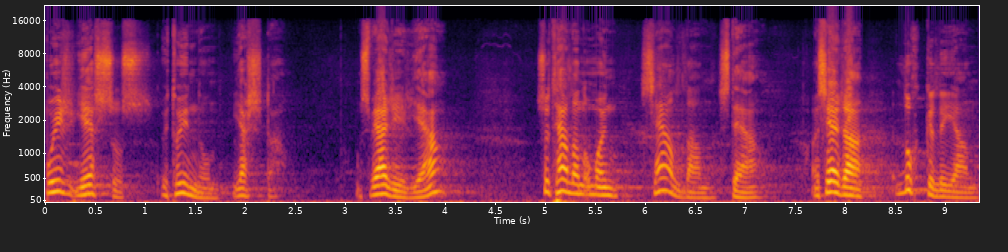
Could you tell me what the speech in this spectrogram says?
bor Jesus ut innom hjärsta? Om Sverige er ja, så talar han om en sælan sted, en særa lukkelian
